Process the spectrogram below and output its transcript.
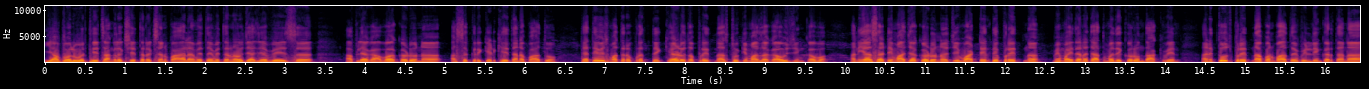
या बॉलवरती चांगलं क्षेत्ररक्षण पाहायला मिळतं मित्रांनो ज्या ज्या वेळेस आपल्या गावाकडून असं क्रिकेट खेळताना पाहतो त्या त्यावेळेस मात्र प्रत्येक खेळाडूचा प्रयत्न असतो की माझा गाव जिंकावा. आणि यासाठी माझ्याकडून जे वाटेल ते प्रयत्न मी मैदानाच्या आतमध्ये करून दाखवेन. आणि तोच प्रयत्न आपण पाहतोय फिल्डिंग करताना.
